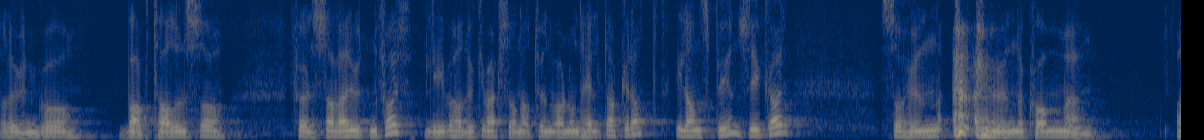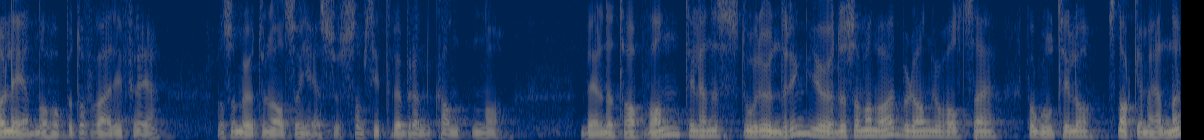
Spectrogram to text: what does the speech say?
for å unngå baktalelse og følelse av å være utenfor. Livet hadde jo ikke vært sånn at hun var noen helt akkurat i landsbyen, Sykar. Så hun, hun kom uh, alene og hoppet å få være i fred. Og så møter hun altså Jesus som sitter ved brønnkanten og ber henne ta opp vann til hennes store undring. Jøde som han var, burde han jo holdt seg for god til å snakke med henne.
